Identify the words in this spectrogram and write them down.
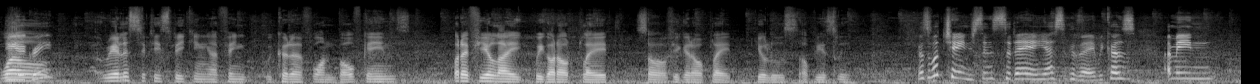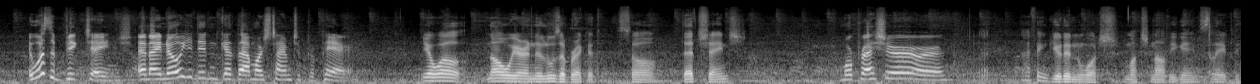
well, agree? Realistically speaking, I think we could have won both games, but I feel like we got outplayed. So if you get outplayed, you lose, obviously. Because what changed since today and yesterday? Because I mean, it was a big change, and I know you didn't get that much time to prepare. Yeah, well, now we are in the loser bracket, so that changed. More pressure, or I think you didn't watch much Navi games lately.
